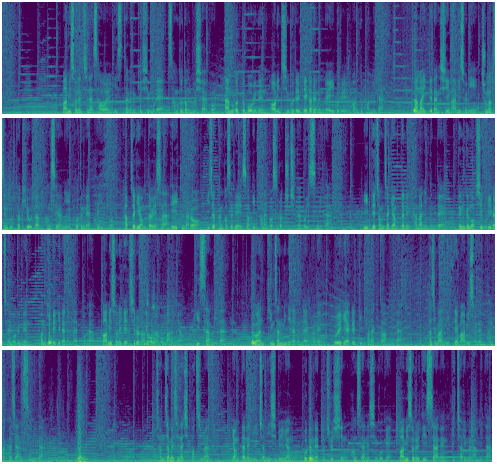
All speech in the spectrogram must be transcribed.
마미손은 지난 4월 인스타그램 게시물에 상도덕 무시하고 아무것도 모르는 어린 친구들 떼가려는 레이블을 언급합니다. 아마 이때 당시 마미손이 중학생부터 키우던 황세현이 고등 래퍼 이후 갑자기 염따 회사 데이토나로 이적한 것에 대해서 비판한 것으로 추측하고 있습니다. 이때 정작 염따는 가만히 있는데 뜬금없이 우리가 잘 모르는 권기백이라는 래퍼가 마미손에게 지로라고 말하며 디스합니다. 또한 김상민이라는 래퍼는 노예 계약을 비판하기도 합니다. 하지만 이때 마미손은 반박하지 않습니다. 잠잠해지나 싶었지만 염따는 2021년 고등 래퍼 출신 황세현의 신곡에 마미손을 디스하는 피처링을 합니다.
